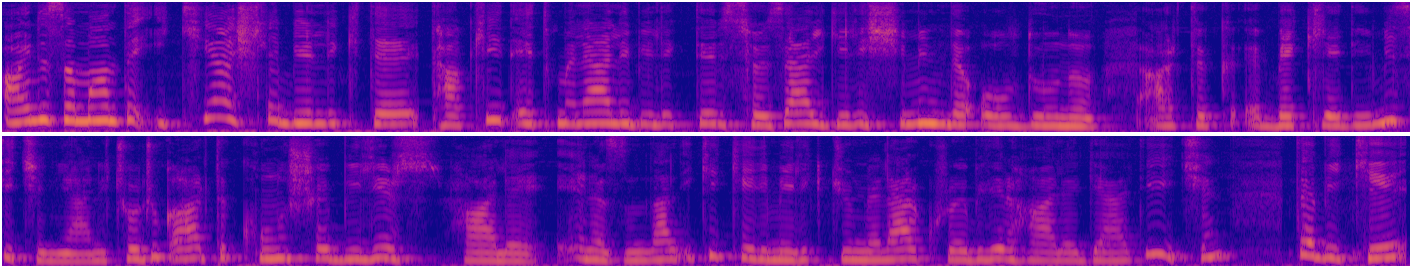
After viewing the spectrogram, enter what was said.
Aynı zamanda iki yaşla birlikte taklit etmelerle birlikte sözel gelişimin de olduğunu artık beklediğimiz için yani çocuk artık konuşabilir hale en azından iki kelimelik cümleler kurabilir hale geldiği için tabii ki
